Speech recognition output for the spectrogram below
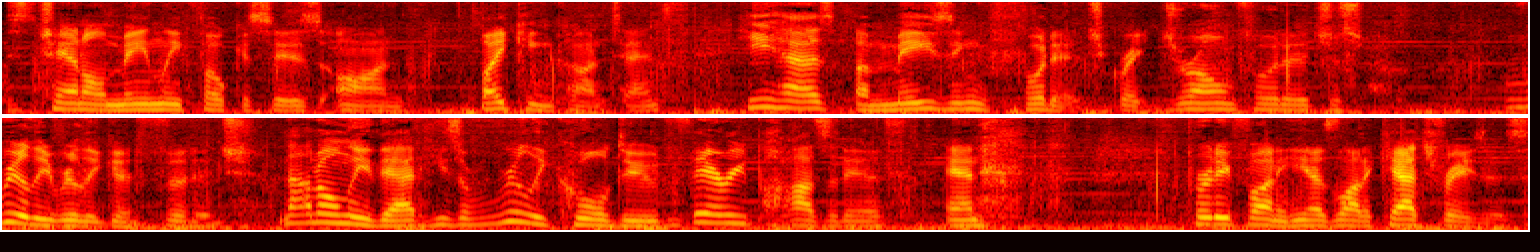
His channel mainly focuses on biking content. He has amazing footage, great drone footage, just really, really good footage. Not only that, he's a really cool dude, very positive, and pretty funny. He has a lot of catchphrases.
